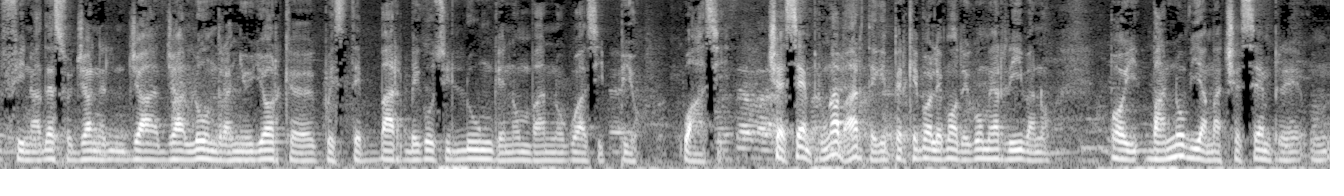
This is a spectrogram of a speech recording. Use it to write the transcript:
fino adesso già, nel- già- già a Londra, a New York queste barbe così lunghe non vanno quasi più. quasi. C'è sempre una parte che perché poi le mode come arrivano poi vanno via, ma c'è sempre un-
